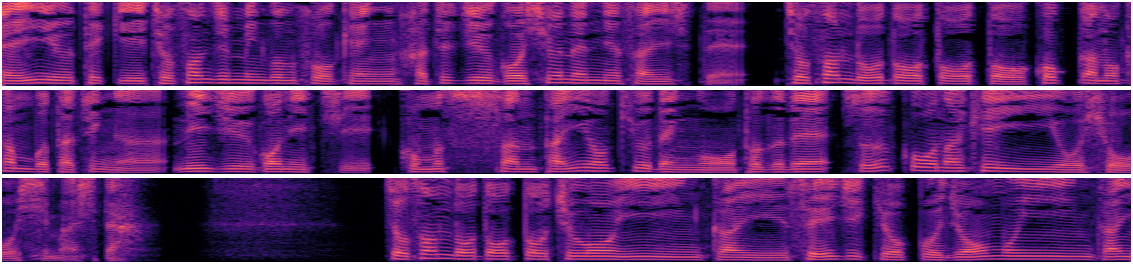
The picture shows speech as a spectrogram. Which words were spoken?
英雄的朝鮮人民軍創建85周年に際して、朝鮮労働党と国家の幹部たちが25日、コムス山太陽宮殿を訪れ、崇高な敬意を表しました。朝鮮労働党中央委員会政治局常務委員会委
